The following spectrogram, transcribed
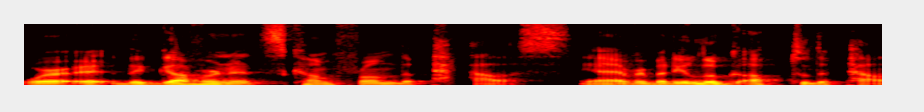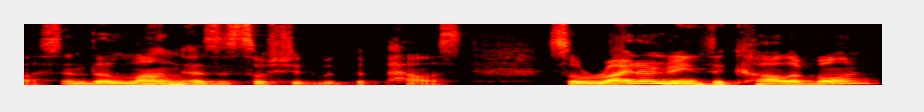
where eh, the governance come from the palace. Yeah, everybody look up to the palace, and the lung is associated with the palace. So right underneath the collarbone,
